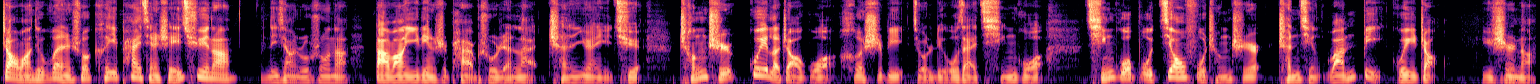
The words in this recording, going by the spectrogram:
赵王就问说：“可以派遣谁去呢？”蔺相如说：“呢，大王一定是派不出人来，臣愿意去。城池归了赵国，和氏璧就留在秦国。秦国不交付城池，臣请完璧归赵。”于是呢，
